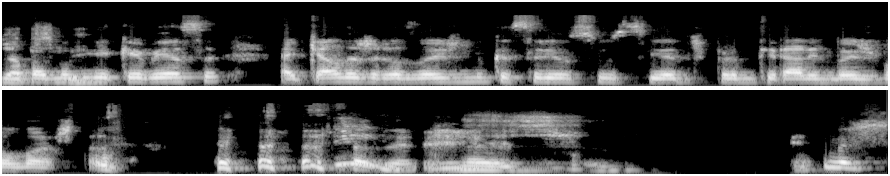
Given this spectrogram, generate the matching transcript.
Já Mas na percebi. minha cabeça, aquelas razões nunca seriam suficientes para me tirarem dois valores. A Sim, ver? mas Mas,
